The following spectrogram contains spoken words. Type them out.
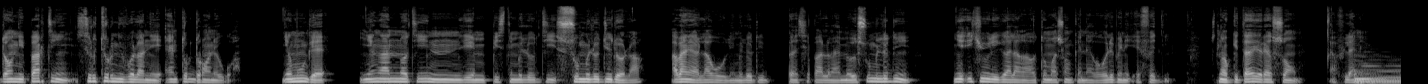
donc nin parti in surtout niveau la nin ye intro dɔrɔn de kuwa n ye mun kɛ n ye n ka nɔti ninnu ye piste mélodie sous mélodie dɔ la a b'a yira la k'o ye mélodie principale la mɛ o sous mélodie n ye EQ de k'a la ka automation kɛ n'a kan o de bɛ nin effet di sinon guitare yɛrɛ son a filɛ nin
